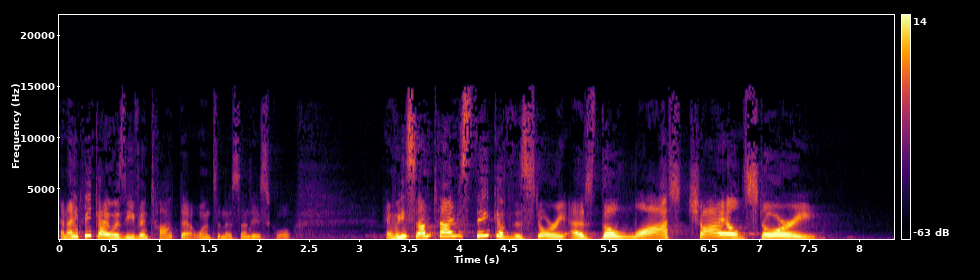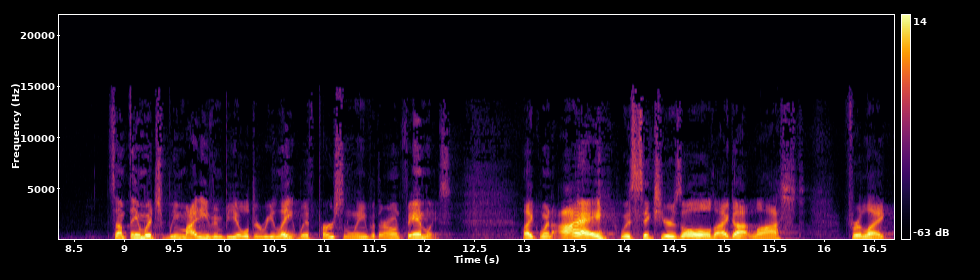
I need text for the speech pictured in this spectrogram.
And I think I was even taught that once in a Sunday school. And we sometimes think of the story as the lost child story, something which we might even be able to relate with personally with our own families. Like when I was six years old, I got lost for like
